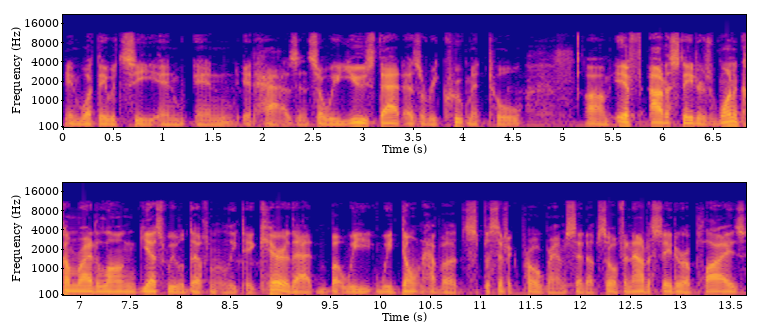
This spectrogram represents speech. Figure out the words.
in what they would see, and and it has. And so we use that as a recruitment tool. Um, if out of staters want to come right along, yes, we will definitely take care of that. But we we don't have a specific program set up. So if an out of stater applies,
